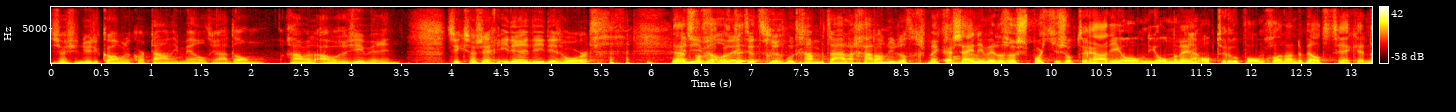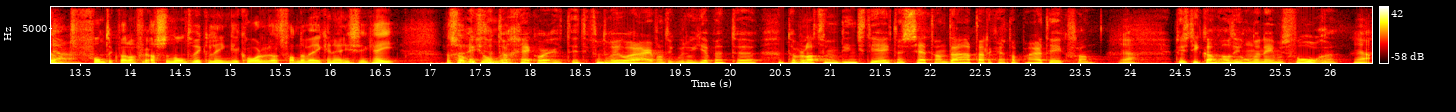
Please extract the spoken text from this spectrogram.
Dus als je nu de komende kwartaal niet meldt, ja, dan gaan we het oude regime weer in. Dus ik zou zeggen, iedereen die dit hoort ja, en die wel weet dat het terug moet gaan betalen, ga dan nu dat gesprek Er zijn inmiddels ook spotjes op de radio om die ondernemer ja. op te roepen om gewoon aan de bel te trekken. En dat ja. vond ik wel een verrassende ontwikkeling. Ik hoorde dat van de week ineens. Ik denk, hé, hey, dat is wel ja, bijzonder. Ik vind het toch gek hoor. Ik, ik vind het wel heel raar. Want ik bedoel, je hebt het, uh, de Belastingdienst die heeft een set aan data, daar krijgt een paardhek van. Ja. Dus die kan al die ondernemers volgen. Ja.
